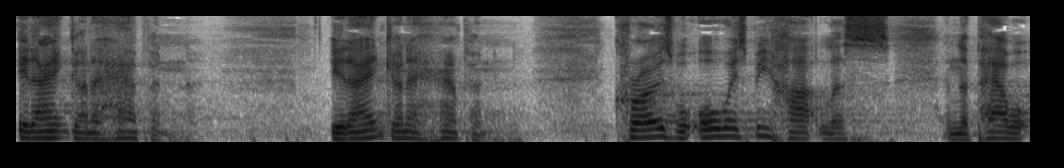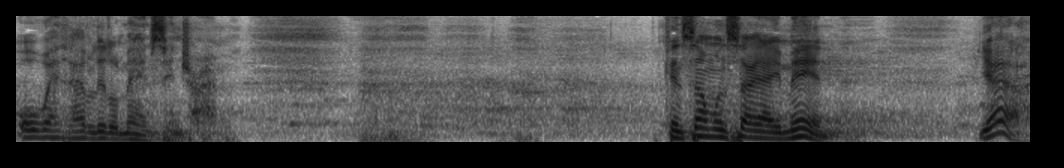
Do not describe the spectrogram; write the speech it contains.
It ain't going to happen. It ain't going to happen. Crows will always be heartless, and the power will always have little man syndrome. Can someone say amen? Yeah.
